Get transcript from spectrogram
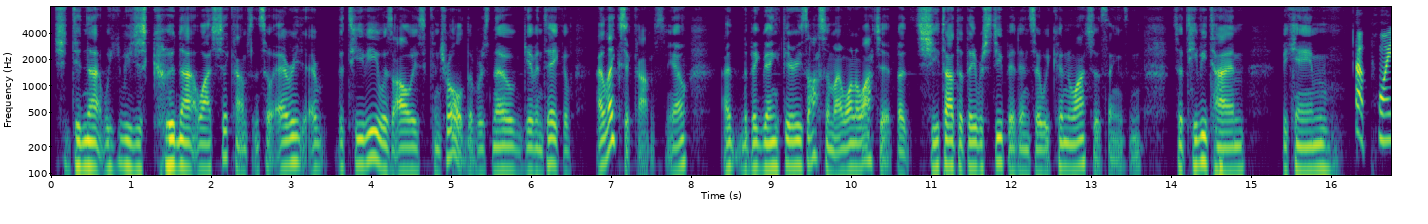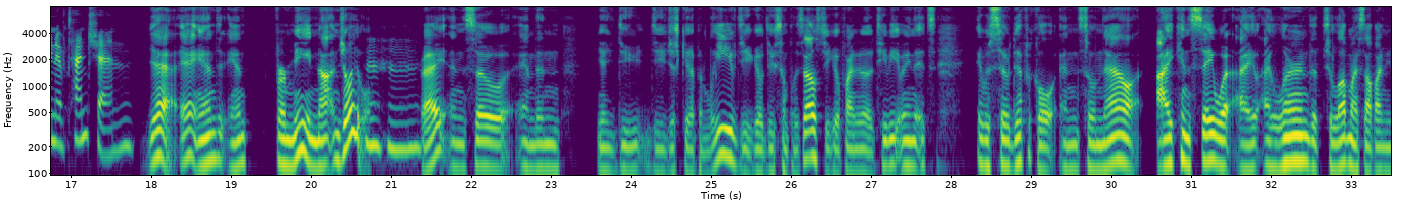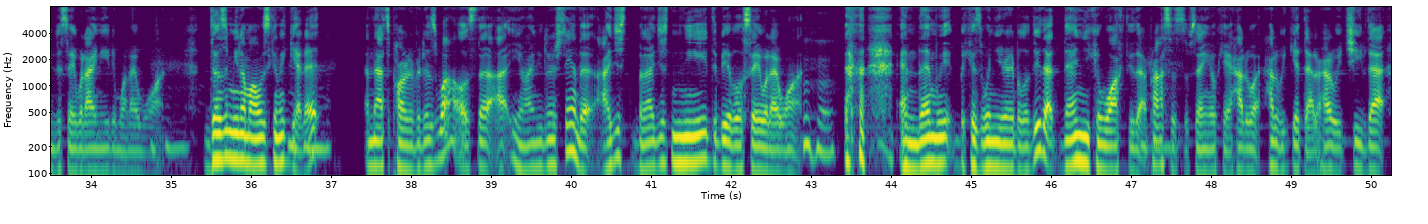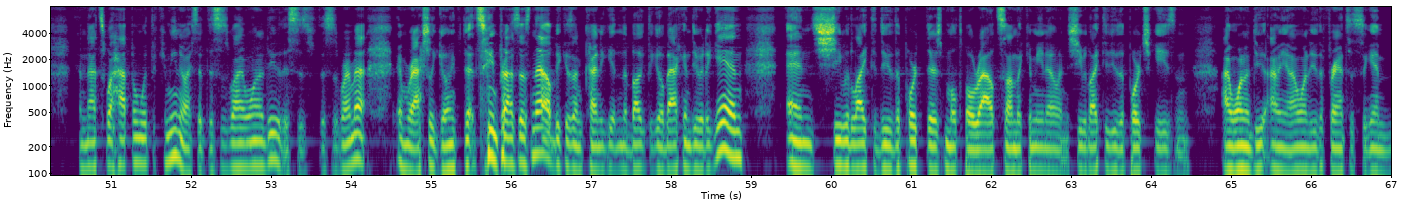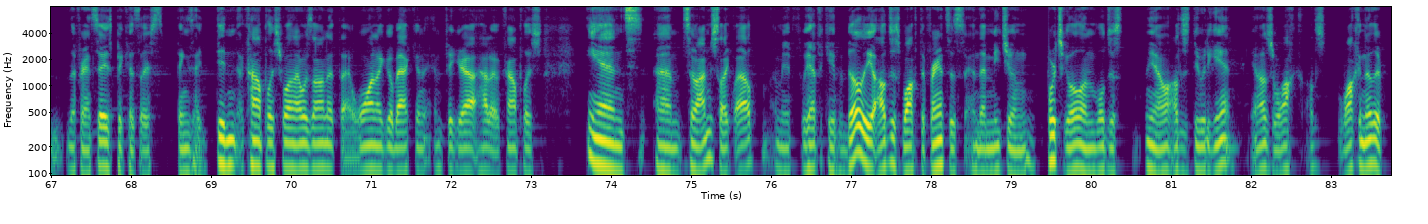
She did not. We, we just could not watch sitcoms, and so every, every the TV was always controlled. There was no give and take of I like sitcoms. You know, I, the Big Bang Theory is awesome. I want to watch it, but she thought that they were stupid, and so we couldn't watch those things. And so TV time became a point of tension. Yeah, and and for me not enjoyable mm-hmm. right and so and then you know do you, do you just get up and leave do you go do someplace else do you go find another tv i mean it's it was so difficult and so now i can say what i i learned that to love myself i need to say what i need and what i want mm-hmm. doesn't mean i'm always going to get mm-hmm. it and that's part of it as well is that I, you know I need to understand that I just but I just need to be able to say what I want mm-hmm. and then we because when you're able to do that then you can walk through that mm-hmm. process of saying okay how do I how do we get that or how do we achieve that and that's what happened with the Camino. I said, "This is what I want to do. This is this is where I'm at." And we're actually going through that same process now because I'm kind of getting the bug to go back and do it again. And she would like to do the port. There's multiple routes on the Camino, and she would like to do the Portuguese, and I want to do. I mean, I want to do the Francis again, the Francaise, because there's things I didn't accomplish when I was on it that I want to go back and, and figure out how to accomplish and um, so I'm just like, well, I mean, if we have the capability, I'll just walk to Francis and then meet you in Portugal, and we'll just, you know, I'll just do it again. You know, I'll just walk. I'll just walk another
